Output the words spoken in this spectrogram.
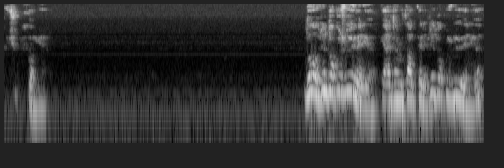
Küçük bir koyuyor. Doğu da dokuzluyu veriyor. Yerden ufak verince dokuzluyu veriyor.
